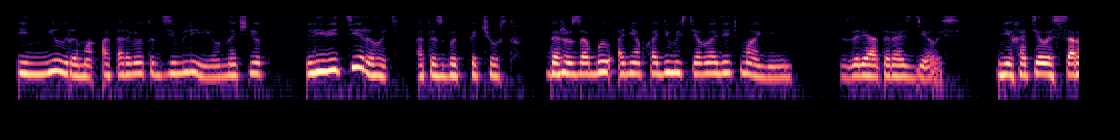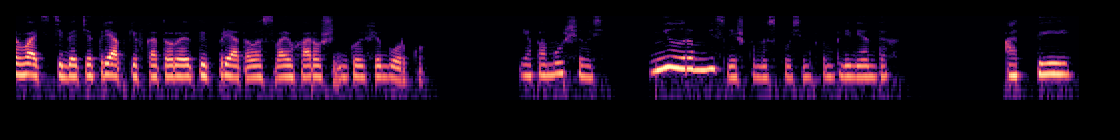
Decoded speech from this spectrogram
и Нилрема оторвет от земли, и он начнет левитировать от избытка чувств. Даже забыл о необходимости овладеть магией. «Зря ты разделась. Мне хотелось сорвать с тебя те тряпки, в которые ты прятала свою хорошенькую фигурку». Я поморщилась. Нилром не слишком искусен в комплиментах. «А ты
